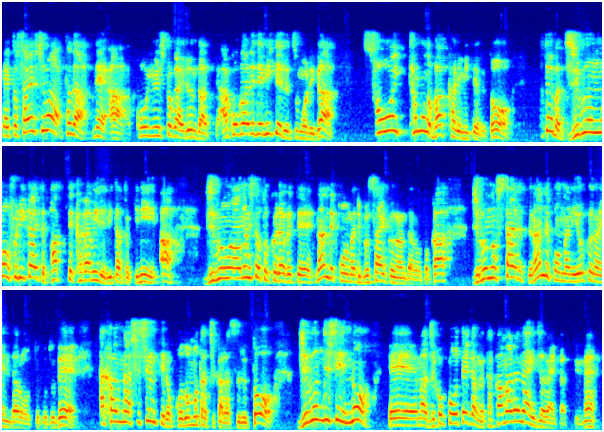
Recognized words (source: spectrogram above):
えっと、最初はただね、あこういう人がいるんだって憧れで見てるつもりが、そういったものばっかり見てると、例えば自分を振り返ってパッて鏡で見たときに、あ自分はあの人と比べてなんでこんなにブサイクなんだろうとか、自分のスタイルってなんでこんなに良くないんだろうということで、多感な思春期の子供たちからすると、自分自身の、えーまあ、自己肯定感が高まらないんじゃないかっていうね、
